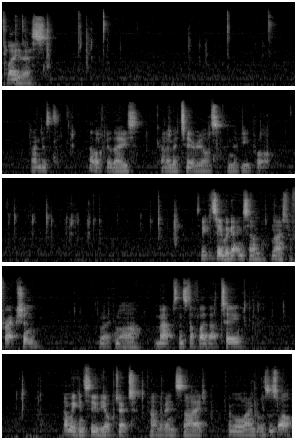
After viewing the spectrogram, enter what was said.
play this and just have a look at those kind of materials in the viewport. So you can see we're getting some nice refraction, working on our maps and stuff like that too. And we can see the object kind of inside from all angles as well.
